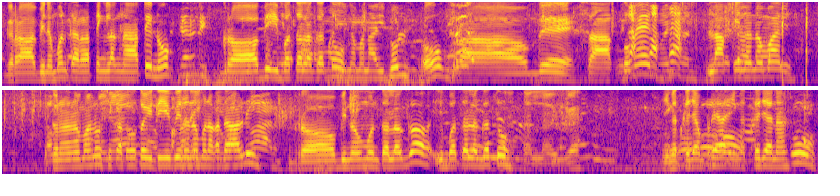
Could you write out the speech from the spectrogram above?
Grabe naman. Karating lang natin, oh. Grabe. Iba talaga to. naman idol. Oh, grabe. Sakto, men. Laki na naman. Ito na naman, oh. Si Katotoy TV na naman nakadali. Grabe naman talaga. Iba talaga to. Talaga. Ingat ka dyan, pre, ha. Ingat ka dyan, ha. Oh,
